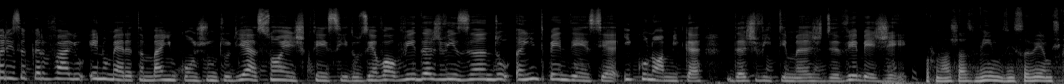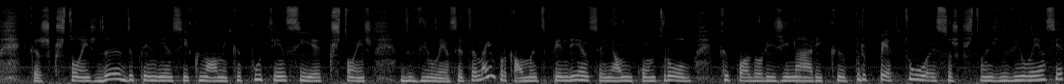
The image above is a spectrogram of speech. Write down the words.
Marisa Carvalho enumera também um conjunto de ações que têm sido desenvolvidas visando a independência económica das vítimas de VBG. Porque nós já vimos e sabemos que as questões da dependência económica potencia questões de violência também, porque há uma dependência e há um controlo que pode originar e que perpetua essas questões de violência.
